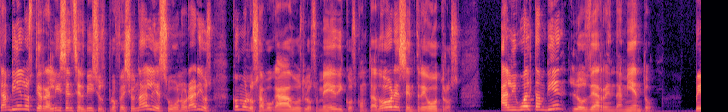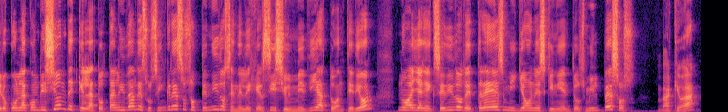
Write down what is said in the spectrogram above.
también los que realicen servicios profesionales u honorarios, como los abogados, los médicos, contadores, entre otros. Al igual también los de arrendamiento, pero con la condición de que la totalidad de sus ingresos obtenidos en el ejercicio inmediato anterior no hayan excedido de 3.500.000 pesos. ¿Va que va?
